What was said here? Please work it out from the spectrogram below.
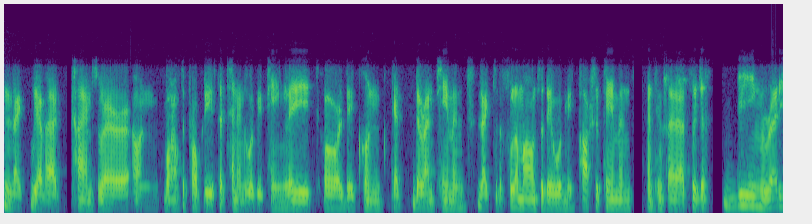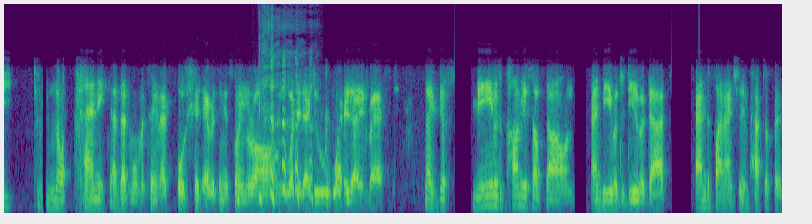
like we have had times where on one of the properties the tenant would be paying late or they couldn't get the rent payment like to the full amount, so they would make partial payments and things like that. So just being ready to not panic at that moment, saying like, "Oh shit, everything is going wrong. What did I do? Why did I invest?" Like just being able to calm yourself down and be able to deal with that and the financial impact of it.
